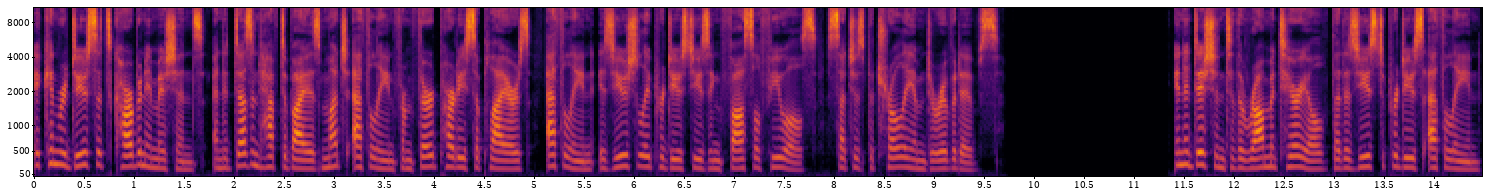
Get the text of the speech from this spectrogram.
It can reduce its carbon emissions and it doesn't have to buy as much ethylene from third party suppliers. Ethylene is usually produced using fossil fuels, such as petroleum derivatives. In addition to the raw material that is used to produce ethylene,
